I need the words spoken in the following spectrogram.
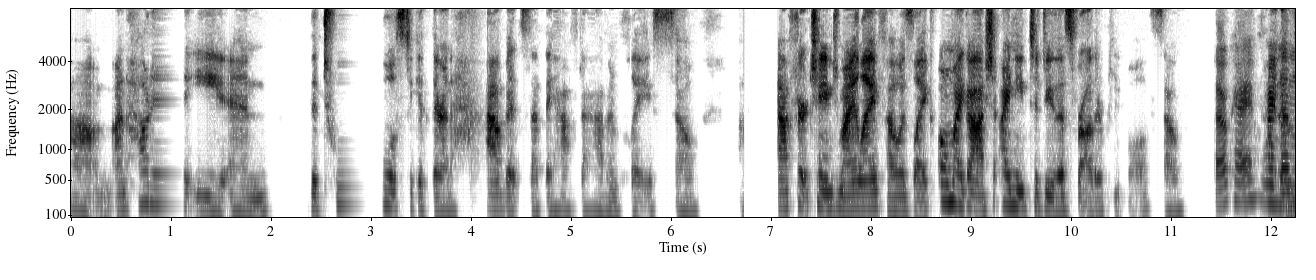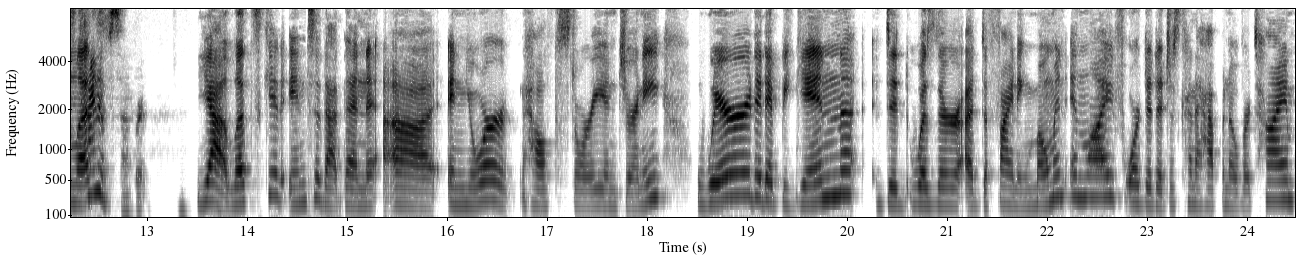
um, on how to eat and the tools to get there and the habits that they have to have in place. So after it changed my life, I was like, oh my gosh, I need to do this for other people. So okay, well kind then of, let's kind of separate. Yeah, let's get into that then. Uh, in your health story and journey, where did it begin? Did was there a defining moment in life, or did it just kind of happen over time?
